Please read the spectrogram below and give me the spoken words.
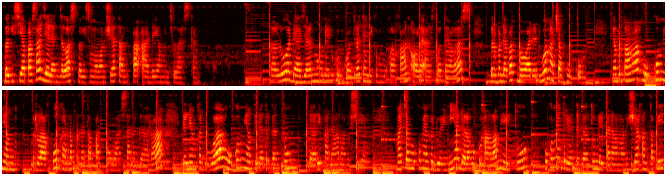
bagi siapa saja dan jelas bagi semua manusia tanpa ada yang menjelaskan. Lalu ada ajaran mengenai hukum kodrat yang dikemukakan oleh Aristoteles berpendapat bahwa ada dua macam hukum. Yang pertama, hukum yang berlaku karena penetapan penguasa negara, dan yang kedua, hukum yang tidak tergantung dari pandangan manusia. Macam hukum yang kedua ini adalah hukum alam, yaitu hukum yang tidak tergantung dari pandangan manusia, akan tapi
